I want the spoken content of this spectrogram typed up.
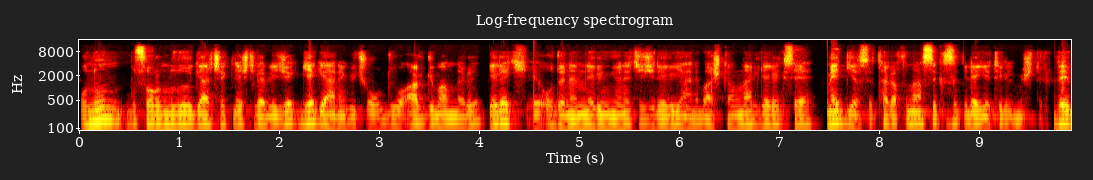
onun bu sorumluluğu gerçekleştirebilecek yegane güç olduğu argümanları gerek e, o dönemlerin yöneticileri yani başkanlar gerekse medyası tarafından sıkı sık dile getirilmiştir. Ve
